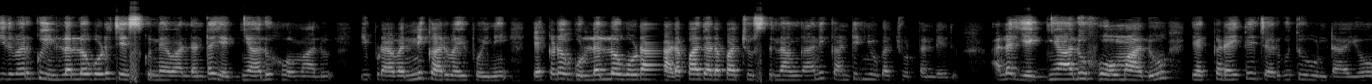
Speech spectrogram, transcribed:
ఇదివరకు ఇళ్ళల్లో కూడా చేసుకునే వాళ్ళంట యజ్ఞాలు హోమాలు. ఇప్పుడు అవన్నీ కరువు అయిపోయినాయి ఎక్కడో గుళ్ళల్లో కూడా అడపా దడపా చూస్తున్నాం కానీ కంటిన్యూగా చూడటం లేదు. అలా యజ్ఞాలు హోమాలు ఎక్కడైతే జరుగుతూ ఉంటాయో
